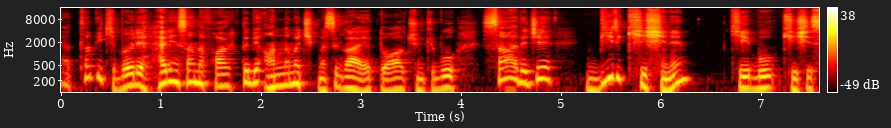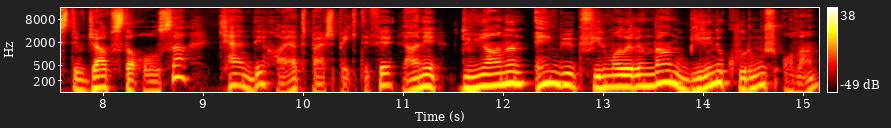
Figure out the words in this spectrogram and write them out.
Ya tabii ki böyle her insanda farklı bir anlama çıkması gayet doğal. Çünkü bu sadece bir kişinin ki bu kişi Steve Jobs da olsa kendi hayat perspektifi. Yani dünyanın en büyük firmalarından birini kurmuş olan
